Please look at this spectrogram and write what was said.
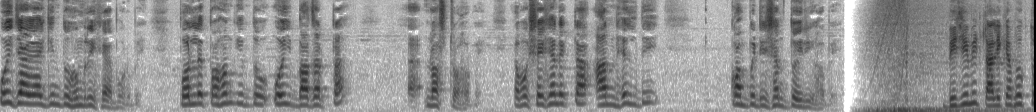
ওই জায়গায় কিন্তু হুমরি খেয়ে পড়বে। পড়লে তখন কিন্তু ওই বাজারটা নষ্ট হবে এবং সেখানে একটা আনহেলদি কম্পিটিশন তৈরি হবে। বিজেমির তালিকাভুক্ত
